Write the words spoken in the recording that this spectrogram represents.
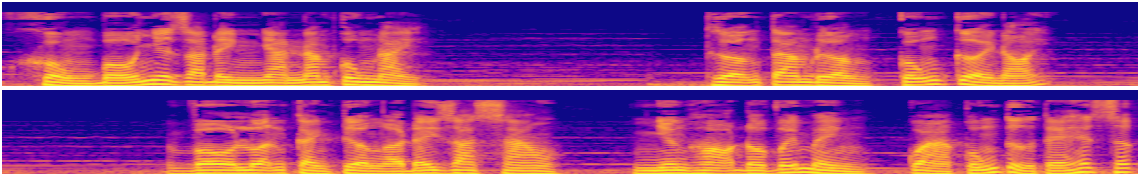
Khủng bố như gia đình nhà Nam Cung này. Thượng Tam Đường cũng cười nói, Vô luận cảnh tường ở đây ra sao, Nhưng họ đối với mình Quả cũng tử tế hết sức.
